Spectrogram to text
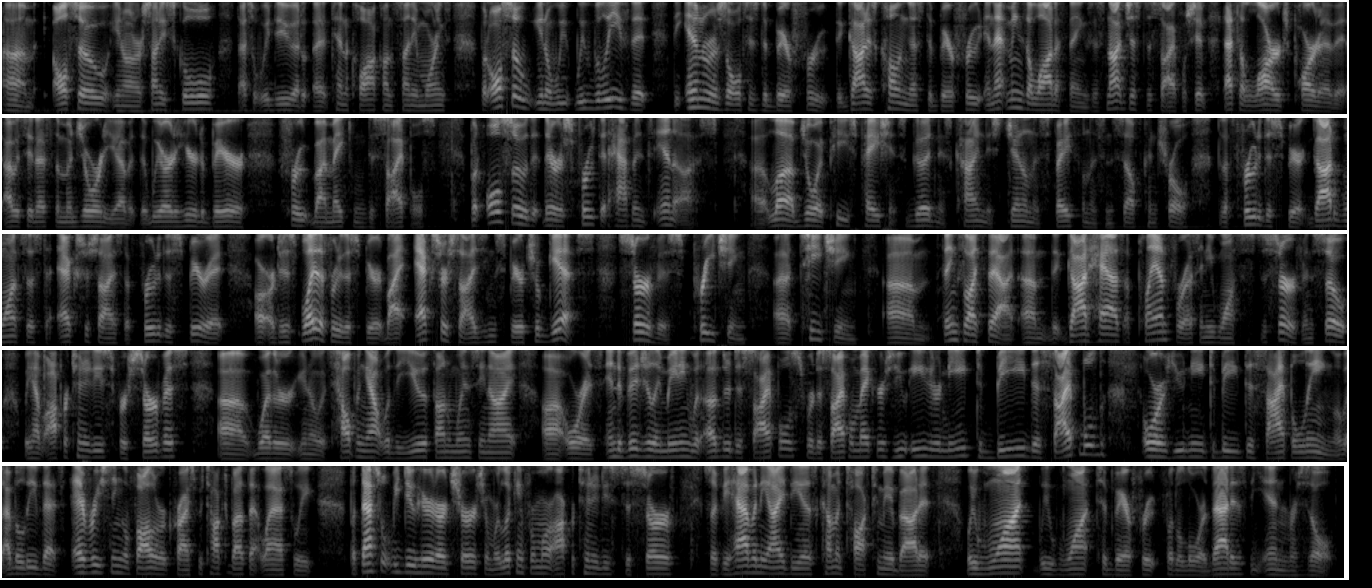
Um, also, you know, our Sunday school, that's what we do at, at 10 o'clock on Sunday mornings. But also, you know, we, we believe that the end result is to bear fruit, that God is calling us to bear fruit. And that means a lot of things. It's not just discipleship, that's a large part of it. I would say that's the majority of it, that we are here to bear fruit by making disciples. But also that there is fruit that happens in us uh, love, joy, peace, patience, goodness, kindness, gentleness, faithfulness, and self control. The fruit of the Spirit. God wants us to exercise the fruit of the Spirit or, or to display the fruit of the Spirit by exercising spiritual gifts, service, preaching, uh, teaching, um, things like that. Um, that God has a plan for us and He wants us to serve. And so we have opportunities for service, uh, whether you know it's helping out with the youth on Wednesday night uh, or it's individually meeting with other disciples for disciple makers. You either need to be discipled or you need to be discipling. I believe that's every single follower of Christ. We talked about that last week, but that's what we do here at our church, and we're looking for more opportunities to serve. So if you have any ideas, come and talk to me about it. We want we want to bear fruit for the Lord. That is the end result.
